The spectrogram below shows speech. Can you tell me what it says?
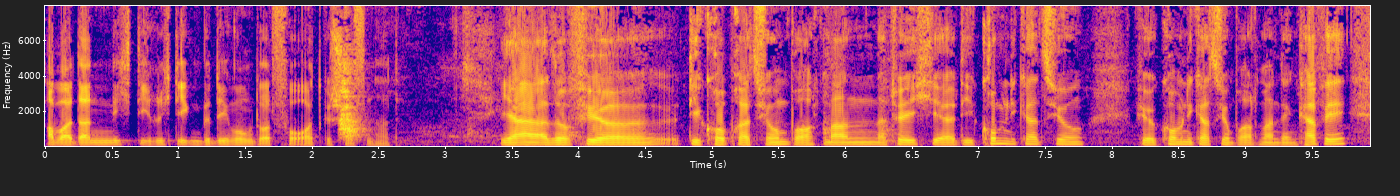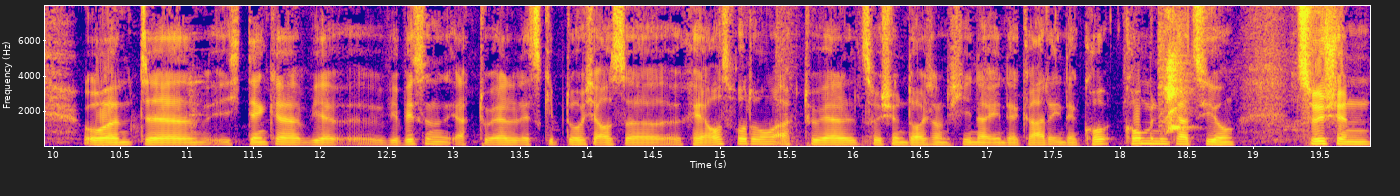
aber dann nicht die richtigen Bedingungen dort vor Ort geschaffen hat. Ja, also für die Kooperation braucht man natürlich die Kommunikation. Für Kommunikation braucht man den Kaffee. Und äh, ich denke, wir, wir wissen aktuell, es gibt durchaus äh, Herausforderungen aktuell zwischen Deutschland und China, in der, gerade in der Ko Kommunikation zwischen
